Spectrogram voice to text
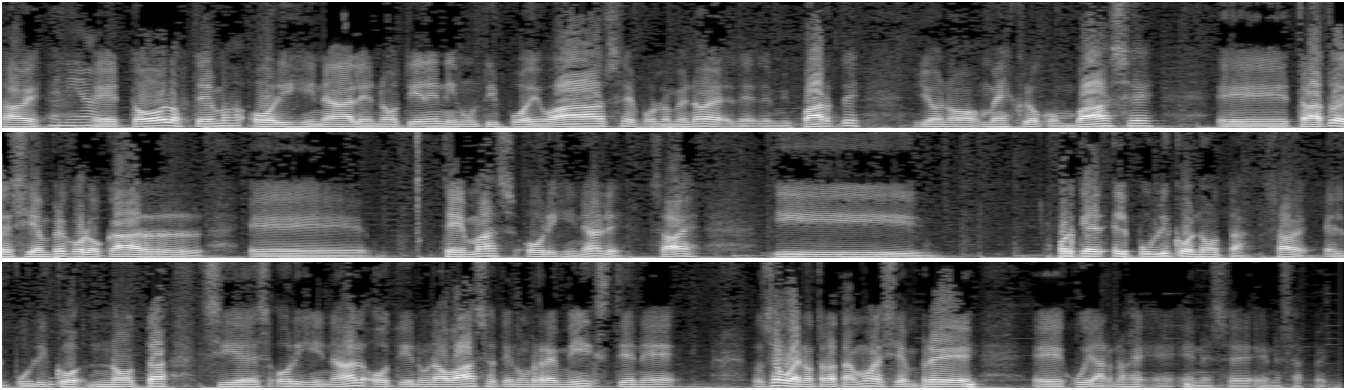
¿Sabes? Eh, todos los temas originales, no tienen ningún tipo de base, por lo menos de, mi parte, yo no mezclo con base, eh, trato de siempre colocar eh, temas originales, ¿sabes? Y porque el público nota, ¿sabes? El público nota si es original o tiene una base, o tiene un remix, tiene Entonces, bueno, tratamos de siempre eh, cuidarnos en, en ese, en ese aspecto.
